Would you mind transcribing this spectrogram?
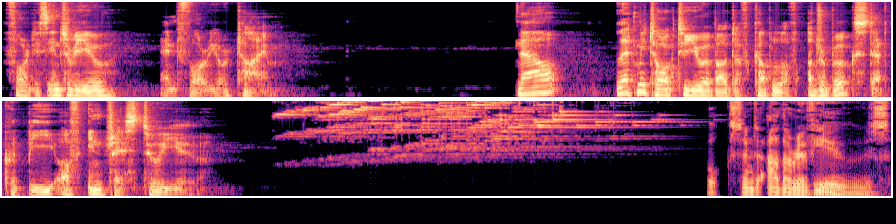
for this interview and for your time. Now, let me talk to you about a couple of other books that could be of interest to you. Books and other reviews.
